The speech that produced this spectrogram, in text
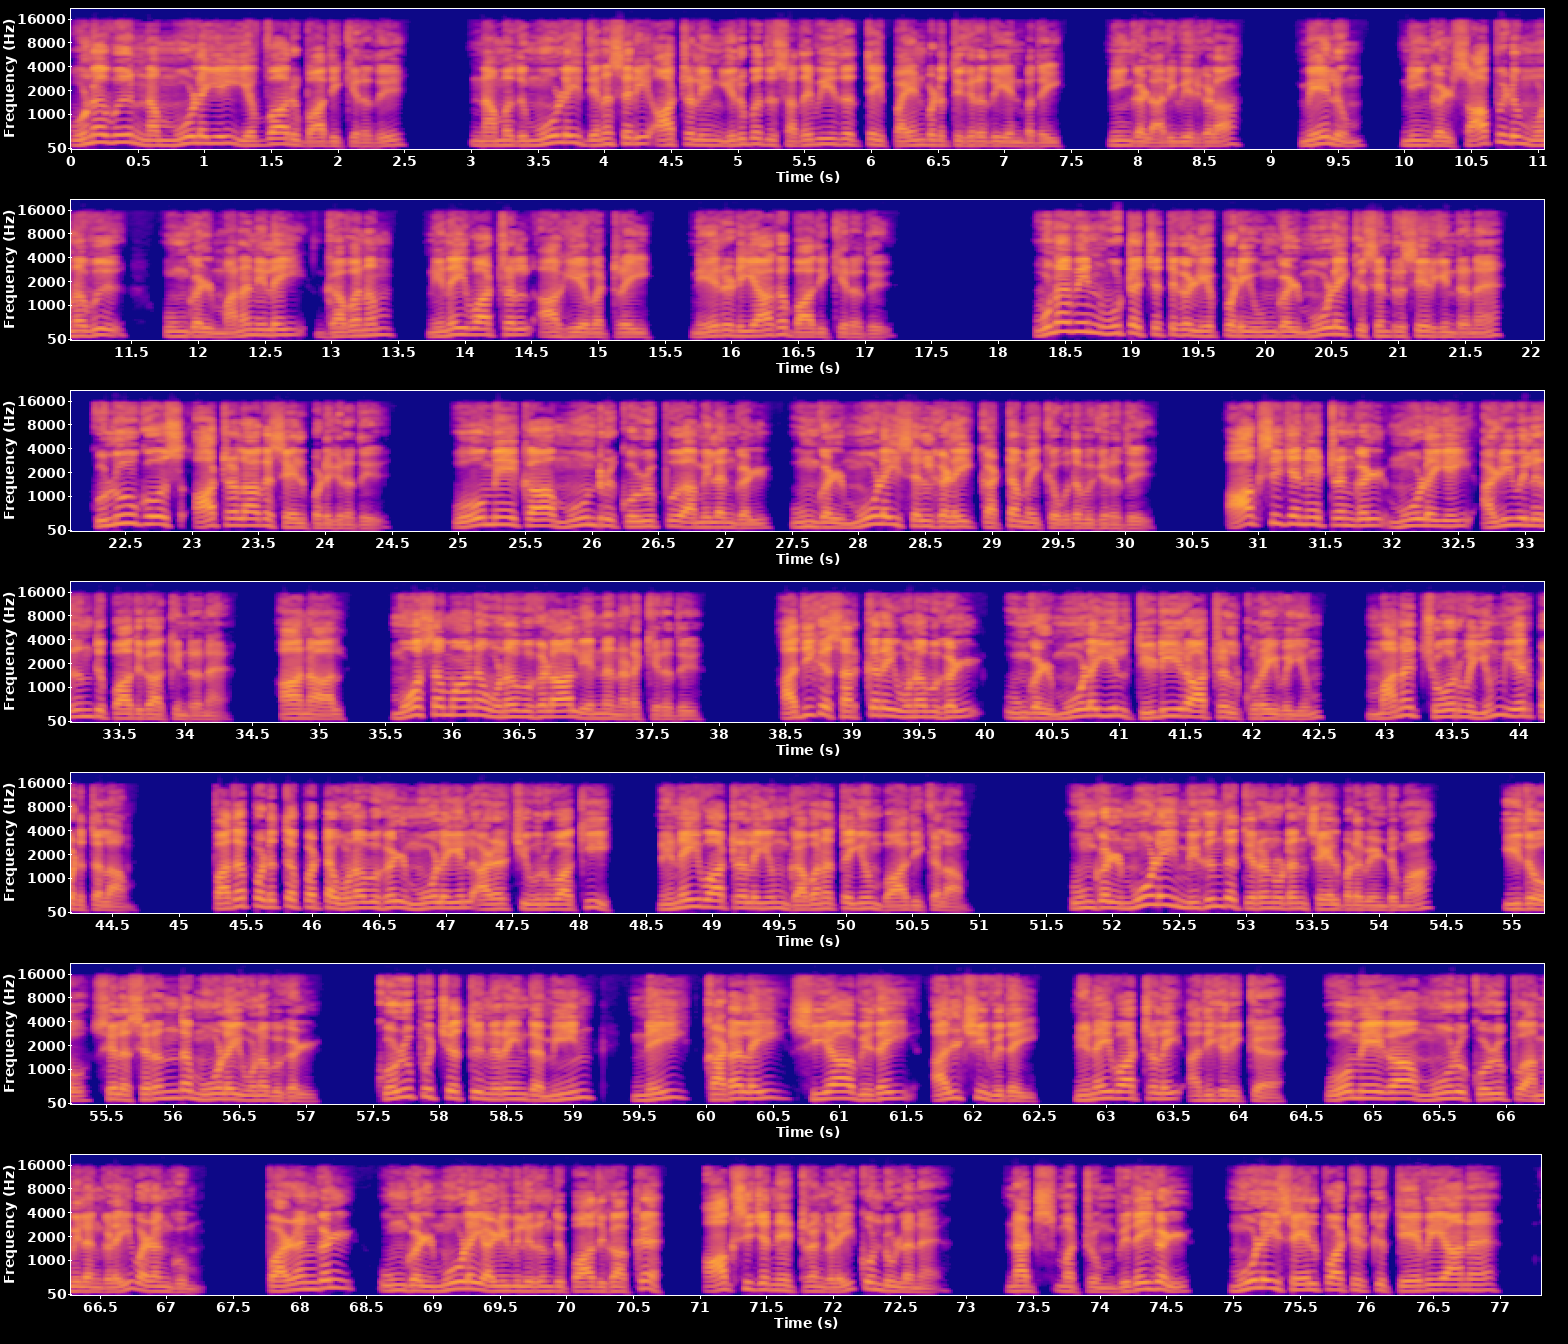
உணவு நம் மூளையை எவ்வாறு பாதிக்கிறது? நமது மூளை தினசரி ஆற்றலின் இருபது சதவீதத்தை பயன்படுத்துகிறது என்பதை நீங்கள் அறிவீர்களா? மேலும் நீங்கள் சாப்பிடும் உணவு உங்கள் மனநிலை கவனம் நினைவாற்றல் ஆகியவற்றை நேரடியாக பாதிக்கிறது. உணவின் ஊட்டச்சத்துகள் எப்படி உங்கள் மூளைக்கு சென்று சேர்கின்றன? குளூகோஸ் ஆற்றலாக செயல்படுகிறது. ஓமேகா மூன்று கொழுப்பு அமிலங்கள் உங்கள் மூளை செல்களை கட்டமைக்க உதவுகிறது. ஆக்சிஜனேற்றங்கள் மூளையை அழிவிலிருந்து பாதுகாக்கின்றன. ஆனால் மோசமான உணவுகளால் என்ன நடக்கிறது? அதிக சர்க்கரை உணவுகள் உங்கள் மூளையில் திடீர் ஆற்றல் குறைவையும் மனச்சோர்வையும் ஏற்படுத்தலாம். பதப்படுத்தப்பட்ட உணவுகள் மூளையில் அழற்சி உருவாக்கி நினைவாற்றலையும் கவனத்தையும் பாதிக்கலாம். உங்கள் மூளை மிகுந்த திறனுடன் செயல்பட வேண்டுமா? இதோ சில சிறந்த மூளை உணவுகள். கொழுப்புச்சத்து நிறைந்த மீன் நெய் கடலை சியா விதை அல்ச்சி விதை நினைவாற்றலை அதிகரிக்க ஓமேகா மூணு கொழுப்பு அமிலங்களை வழங்கும். பழங்கள் உங்கள் மூளை அழிவிலிருந்து பாதுகாக்க ஆக்சிஜனேற்றங்களை கொண்டுள்ளன. நட்ஸ் மற்றும் விதைகள் மூளை செயல்பாட்டிற்கு தேவையான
